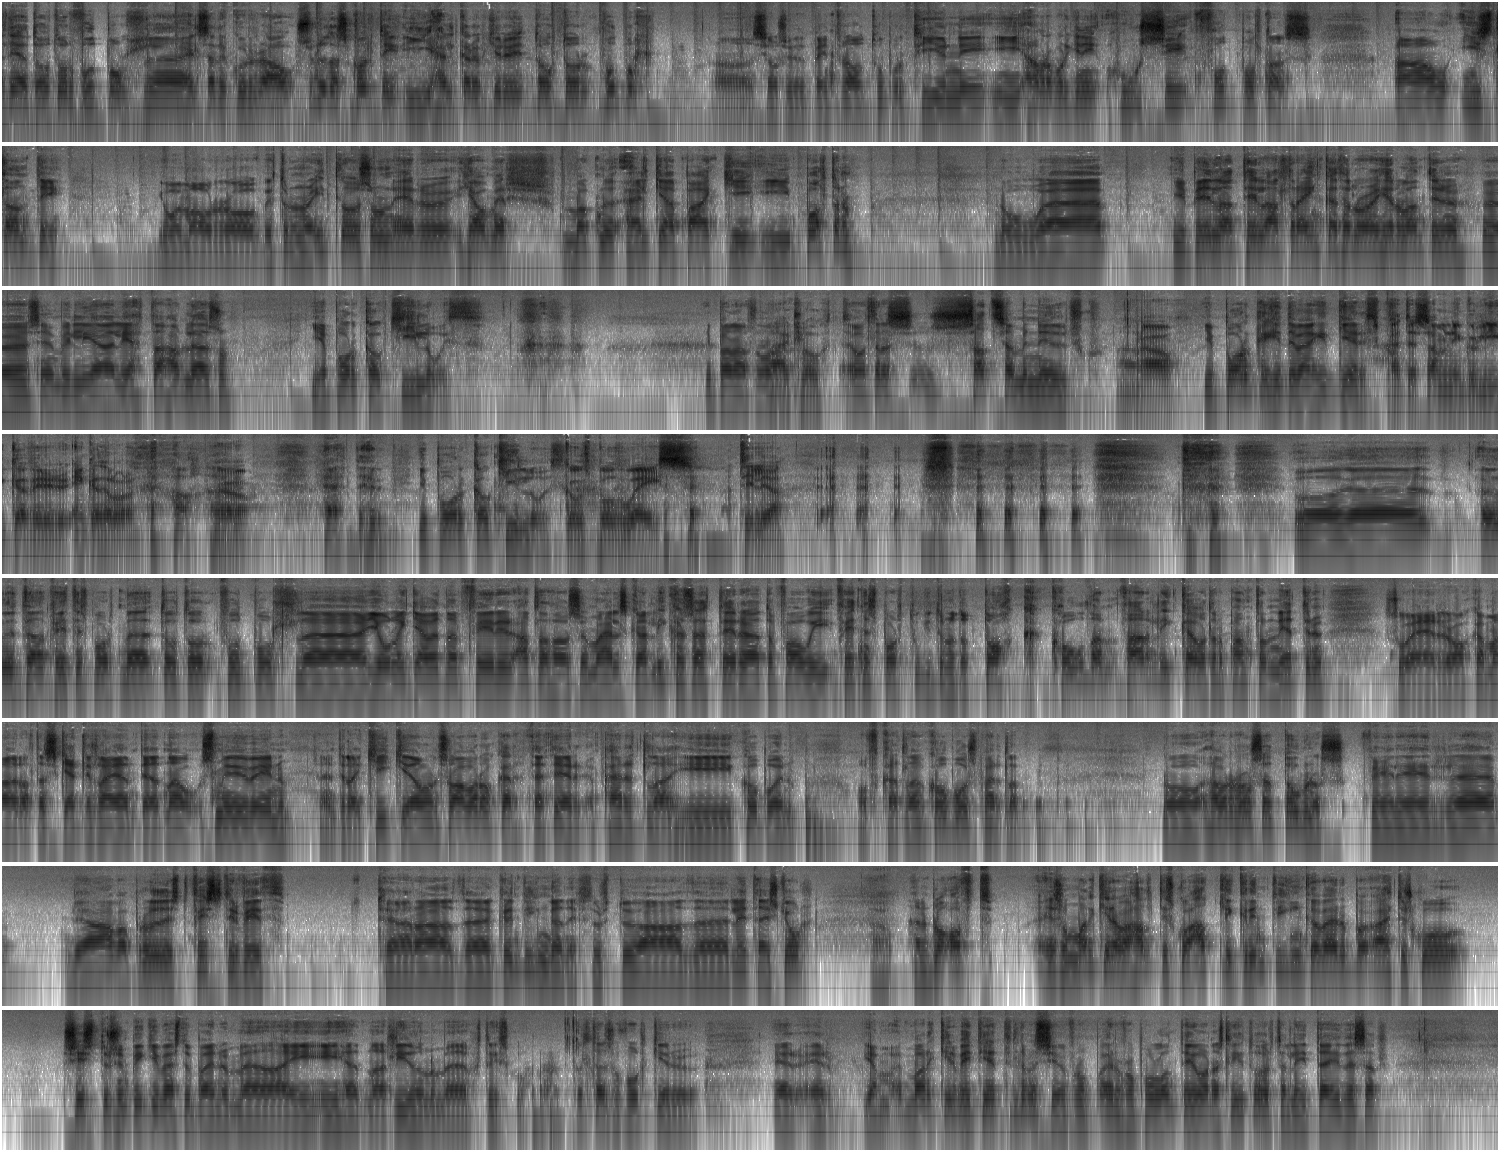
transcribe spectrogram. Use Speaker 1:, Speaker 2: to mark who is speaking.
Speaker 1: held ég, Dóttor Fútból uh, helsar ykkur á sunnudagskvöldi í helgarupkjöru Dóttor Fútból sjálfsögðu beint frá Túborg 10 í Hamraborginni húsi fótbóltans á Íslandi. Jói Már og Viktor Unnar Íllóðsson eru hjá mér mögnuð helgi að baki í boltanum. Nú uh, ég byrla til allra enga þjálfara hér á landinu uh, sem vilja létta hafleðaðsson ég borga á kílóið ég bara svona
Speaker 2: Það er
Speaker 1: ég ætla að satsa mig niður sko.
Speaker 3: Já,
Speaker 1: ég borga ekki ef ekkert gerir sko.
Speaker 3: þetta er samningu líka fyrir enga þjálfara. Já,
Speaker 1: þetta er, ég borga á kílóið.
Speaker 3: Goes both ways Til það.
Speaker 1: Og uh, auðvitað fitnessport með Dr. Fútból uh, jólagjafirnar fyrir alla þá sem að elska líkasett er að fá í fitnessport. Þú getur notað dock kóðan þar líka og ætlar að panta á netinu. Svo er okkar maður alltaf skelli hlæjandi að ná smiðjuveginum. En til að kíkja á hann svafar okkar. Þetta er perla í kóbóinum oft kallað kóbósperlan Nú, það var Rosa Dominos fyrir uh, að hafa bröðist fyrstir við þegar að uh, grindvíkingarnir þurftu að leita í skjól þannig að oft eins og margir hafa haldið sko allir grindvíkingar veru ættu sko sýstur sem byggja í vesturbænum eða í, í hérna, hlýðunum eða eitthvað sko. Fullt af þessu fólki eru er, er, já, margir veit ég til dæmis séu frá, eru frá Pólandi og annars slíkt og þurft að leita í þessar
